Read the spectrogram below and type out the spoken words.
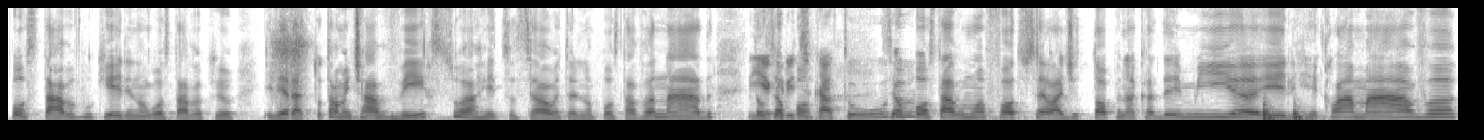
postava porque ele não gostava que eu. Ele era totalmente averso à rede social, então ele não postava nada. Então, Ia se eu, criticar tudo. se eu postava uma foto, sei lá, de top na academia, ele reclamava,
